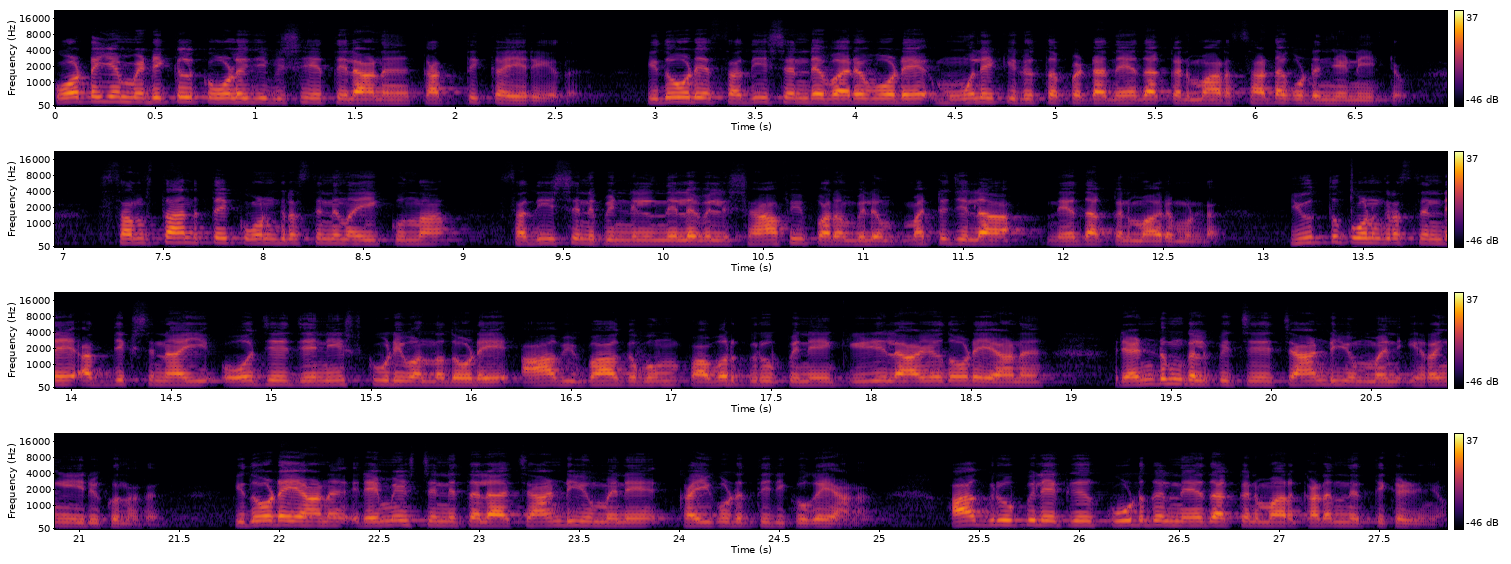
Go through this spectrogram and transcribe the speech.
കോട്ടയം മെഡിക്കൽ കോളേജ് വിഷയത്തിലാണ് കത്തിക്കയറിയത്. ഇതോടെ സതീശന്റെ വരവോടെ മൂലയ്ക്കിരുത്തപ്പെട്ട നേതാക്കന്മാർ സടകുടഞ്ഞെണീറ്റു. സംസ്ഥാനത്തെ കോൺഗ്രസിനെ നയിക്കുന്ന സതീശന് പിന്നിൽ നിലവിൽ ഷാഫി പറമ്പിലും മറ്റു ചില നേതാക്കന്മാരുമുണ്ട്. യൂത്ത് കോൺഗ്രസിന്റെ അധ്യക്ഷനായി ഒ ജെ ജനീഷ് കൂടി വന്നതോടെ ആ വിഭാഗവും പവർ ഗ്രൂപ്പിനെ കീഴിലായതോടെയാണ് രണ്ടും കൽപ്പിച്ച് ചാണ്ടിയുമ്മൻ ഇറങ്ങിയിരിക്കുന്നത്. ഇതോടെയാണ് രമേശ് ചെന്നിത്തല ചാണ്ടിയുമ്മന് കൈകൊടുത്തിരിക്കുകയാണ്. ആ ഗ്രൂപ്പിലേക്ക് കൂടുതൽ നേതാക്കന്മാർ കടന്നെത്തിക്കഴിഞ്ഞു.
